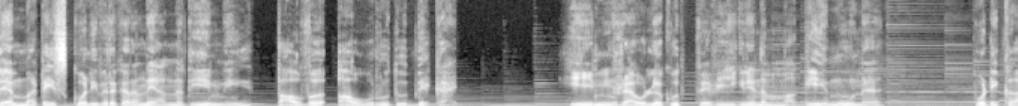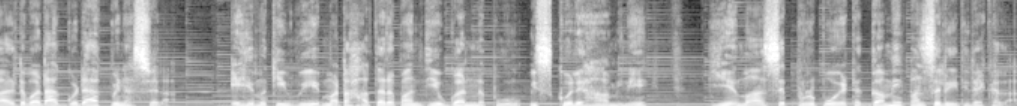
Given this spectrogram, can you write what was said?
දැම්මට ස්කෝල ඉවර කරන්න යන්න තියෙන්නේ තව අවුරුදු දෙකයි. හීන් රැව්ලකුත් පැවීගෙනෙන මගේ මූුණ පොඩිකාල්ට වඩා ගොඩාක් වෙනස් වෙලා. එහෙම කිව්වේ මට හතර පන්තිය උගන්නපු ඉස්කොලෙ හාමිනේ ගිය මාසේ පුරපෝයට ගමේ පන්සලේති දැකලා.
